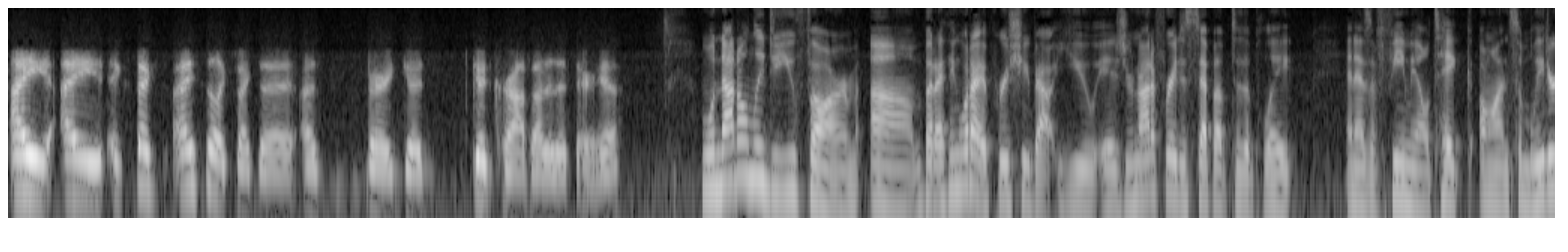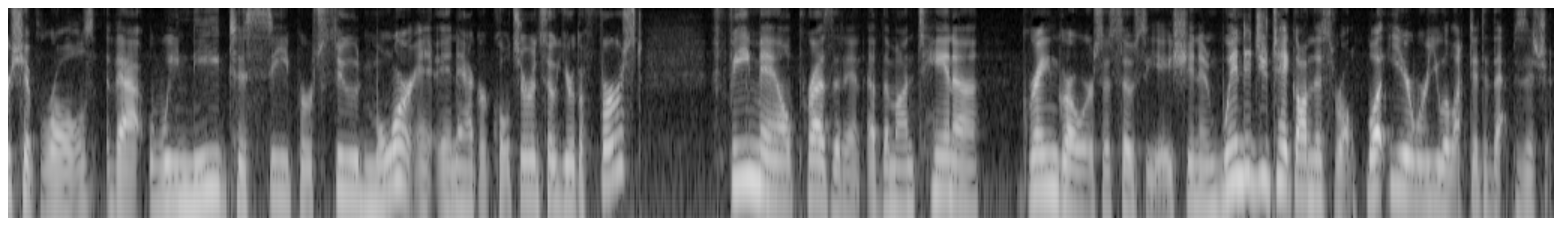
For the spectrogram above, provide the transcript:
I I expect I still expect a, a very good good crop out of this area. Well, not only do you farm, um, but I think what I appreciate about you is you're not afraid to step up to the plate and as a female take on some leadership roles that we need to see pursued more in, in agriculture. And so you're the first female president of the Montana Grain Growers Association. And when did you take on this role? What year were you elected to that position?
